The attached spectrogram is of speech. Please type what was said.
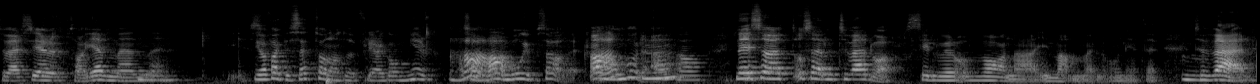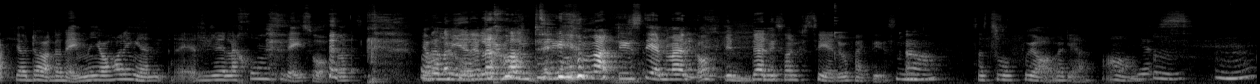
Tyvärr så är han upptagen men... Mm. eh, Jag har faktiskt sett honom typ flera gånger. Alltså, han bor ju på Söder. Tror Ja, jag. han borde. Mm. Ja. Ja. Nej, så att, och sen tyvärr då, Silvana Imam eller vad hon heter. Mm. Tyvärr, jag dödar dig men jag har ingen eh, relation till dig så. För att jag har mer relation till Martin Stenmark och Dennis Saucedo faktiskt. Ja. Så att så får jag välja. Ja. Yes. Mm.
